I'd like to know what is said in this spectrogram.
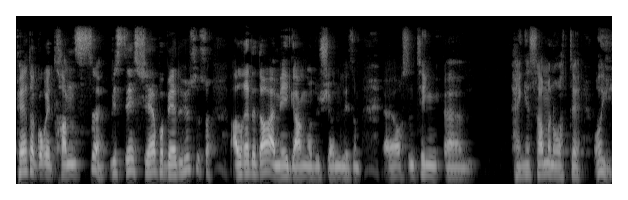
Peter går i transe Hvis det skjer på bedehuset, så allerede da er vi i gang, og du skjønner liksom åssen uh, ting eh, henger sammen. Og at det, Oi,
